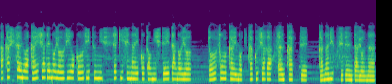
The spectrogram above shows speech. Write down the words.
明石さんは会社での用事を口実に出席しないことにしていたのよ。同窓会の企画者が不参加って、かなり不自然だよな。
